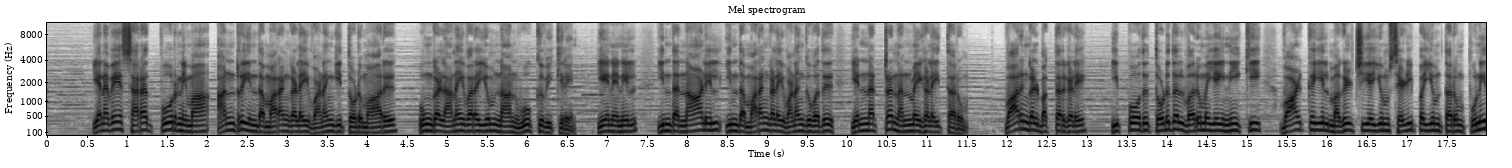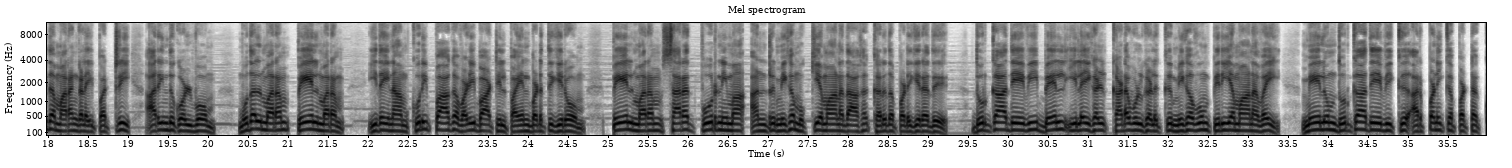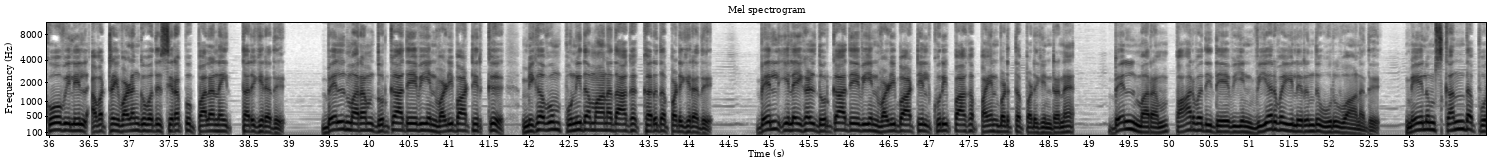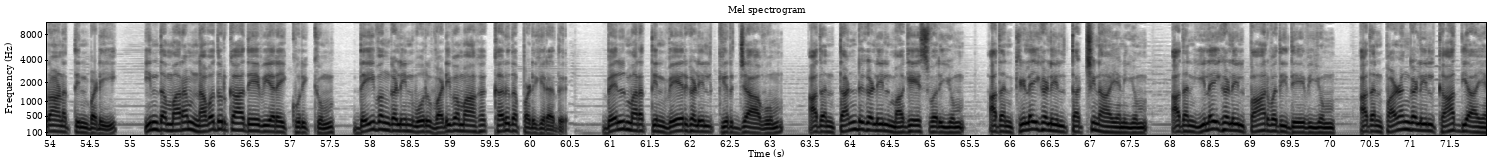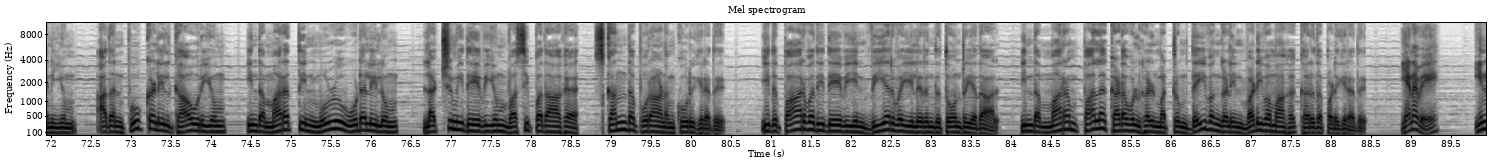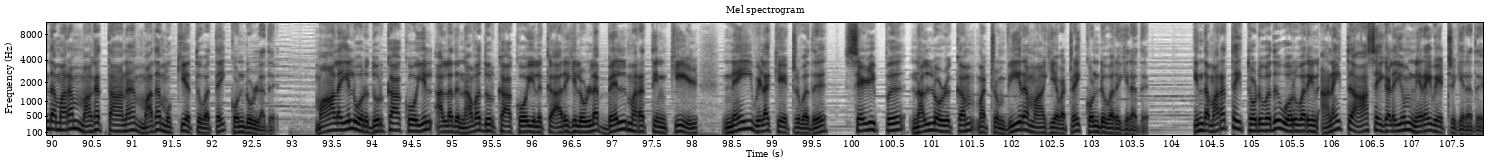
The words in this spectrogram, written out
எனவே சரத் பூர்ணிமா அன்று இந்த மரங்களை வணங்கித் தொடுமாறு உங்கள் அனைவரையும் நான் ஊக்குவிக்கிறேன். ஏனெனில் இந்த நாளில் இந்த மரங்களை வணங்குவது எண்ணற்ற நன்மைகளை தரும். வாருங்கள் பக்தர்களே இப்போது தொடுதல் வறுமையை நீக்கி வாழ்க்கையில் மகிழ்ச்சியையும் செழிப்பையும் தரும் புனித மரங்களை பற்றி அறிந்து கொள்வோம். முதல் மரம் பேல் மரம். இதை நாம் குறிப்பாக வழிபாட்டில் பயன்படுத்துகிறோம். பேல் மரம் சரத் பூர்ணிமா அன்று மிக முக்கியமானதாக கருதப்படுகிறது. துர்காதேவி பெல் இலைகள் கடவுள்களுக்கு மிகவும் பிரியமானவை. மேலும் துர்காதேவிக்கு அர்ப்பணிக்கப்பட்ட கோவிலில் அவற்றை வழங்குவது சிறப்பு பலனை தருகிறது. பெல் மரம் துர்காதேவியின் வழிபாட்டிற்கு மிகவும் புனிதமானதாக கருதப்படுகிறது. பெல் இலைகள் துர்காதேவியின் வழிபாட்டில் குறிப்பாக பயன்படுத்தப்படுகின்றன. பெல் மரம் பார்வதி தேவியின் வியர்வையிலிருந்து உருவானது. மேலும் ஸ்கந்த புராணத்தின்படி இந்த மரம் நவதுர்கா தேவியரை குறிக்கும் தெய்வங்களின் ஒரு வடிவமாக கருதப்படுகிறது. பெல் மரத்தின் வேர்களில் கிர்ஜாவும் அதன் தண்டுகளில் மகேஸ்வரியும் அதன் கிளைகளில் தட்சிணாயனியும் அதன் இலைகளில் பார்வதி தேவியும் அதன் பழங்களில் காத்யாயனியும் அதன் பூக்களில் கௌரியும் இந்த மரத்தின் முழு உடலிலும் லட்சுமி தேவியும் வசிப்பதாக ஸ்கந்த புராணம் கூறுகிறது. இது பார்வதி தேவியின் வியர்வையிலிருந்து தோன்றியதால் இந்த மரம் பல கடவுள்கள் மற்றும் தெய்வங்களின் வடிவமாக கருதப்படுகிறது. எனவே இந்த மரம் மகத்தான மத முக்கியத்துவத்தை கொண்டுள்ளது. மாலையில் ஒரு துர்கா கோயில் அல்லது நவதுர்கா கோயிலுக்கு அருகிலுள்ள பெல் மரத்தின் கீழ் நெய் விளக்கேற்றுவது செழிப்பு நல்லொழுக்கம் மற்றும் வீரம் ஆகியவற்றை கொண்டு வருகிறது. இந்த மரத்தை தொடுவது ஒருவரின் அனைத்து ஆசைகளையும் நிறைவேற்றுகிறது.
